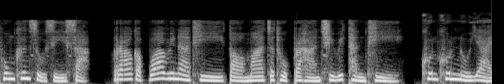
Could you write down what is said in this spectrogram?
พุ่งขึ้นสู่ศีรษะ ราวกับว่าวินาทีต่อมาจะถูกประหารชีวิตทันที คุณคุณหนูใหญ่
